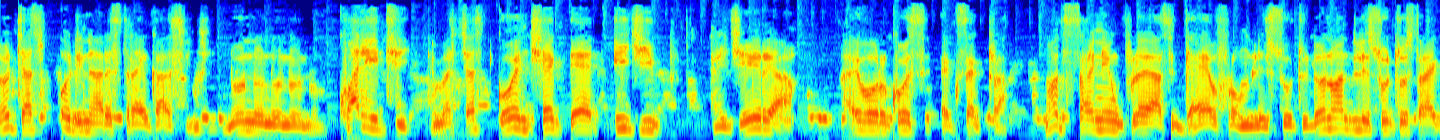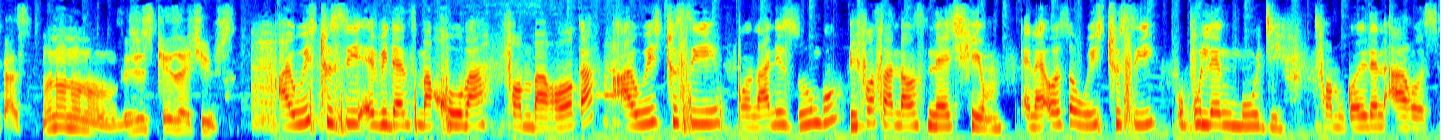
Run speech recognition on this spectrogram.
Not just ordinary strikers. No, no, no, no, no. Quality. You must just go and check that. Egypt, Nigeria, Ivory Coast, etc. Not signing players there from Lesotho. Don't want Lesotho strikers. No, no, no, no. This is Kaiser Chiefs. I wish to see Evidence Makgopa from Baroka. I wish to see Bongani Zungu before Sundown snatch him. And I also wish to see Upuleng Moody from Golden Arrows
